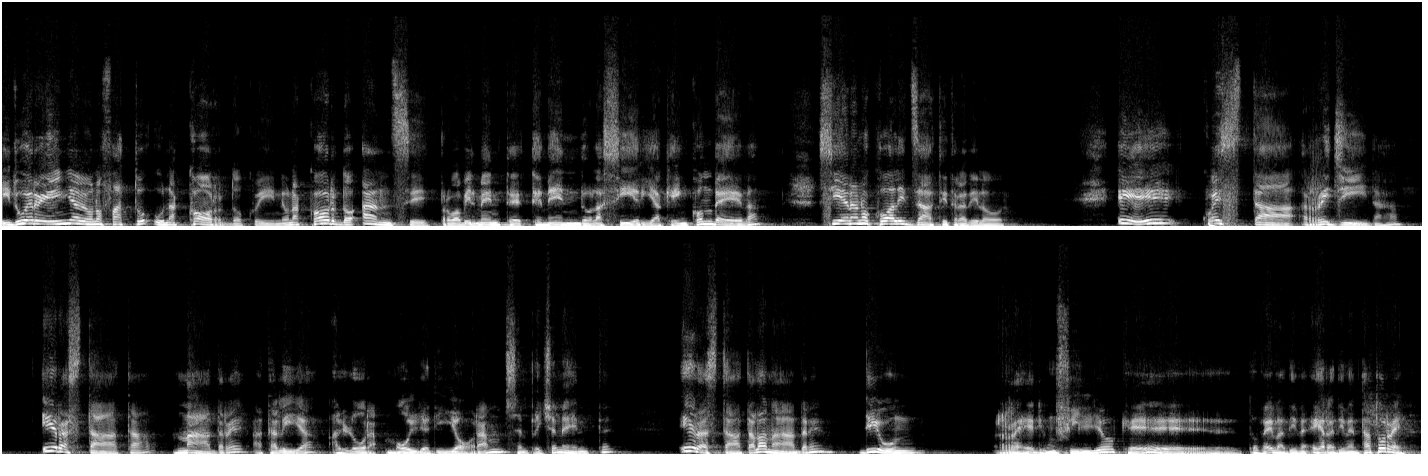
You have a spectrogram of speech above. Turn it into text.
i due regni avevano fatto un accordo quindi, un accordo anzi probabilmente temendo la Siria che incombeva, si erano coalizzati tra di loro. E questa regina era stata madre, Atalia, allora moglie di Joram semplicemente, era stata la madre di un re di un figlio che doveva, era diventato re,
